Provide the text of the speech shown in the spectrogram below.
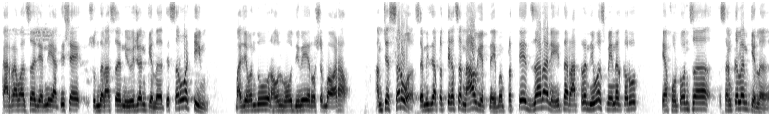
कारनामाचं ज्यांनी अतिशय सुंदर असं नियोजन केलं ते सर्व टीम माझे बंधू राहुल भाऊ दिवे रोशन भाऊ आढाव आमचे सर्व समितीच्या प्रत्येकाचं नाव घेत नाही पण प्रत्येक जणाने इथं रात्रंदिवस मेहनत करून या फोटोंचं संकलन केलं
